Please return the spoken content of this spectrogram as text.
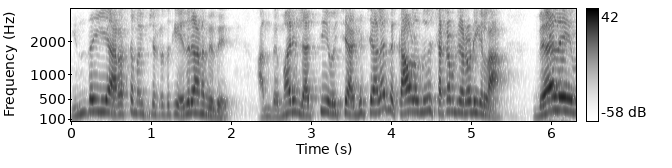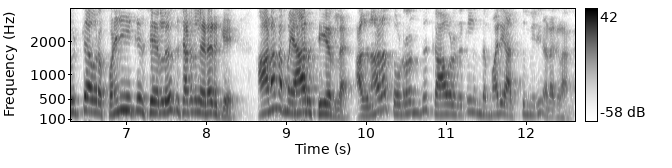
இந்திய அரசமைப்பு சட்டத்துக்கு எதிரானது இது. அந்த மாதிரி லத்தியை வச்சு அடித்தாலே இந்த காவலர் மீது சட்டமன்ற நடவடிக்கலாம். வேலையை விட்டு அவரை பணி நீக்கம் செய்கிற அளவுக்கு சட்டத்தில் இடம் இருக்குது ஆனால் நம்ம யாரும் செய்யறல அதனால தொடர்ந்து காவலர்கள் இந்த மாதிரி அத்துமீறி நடக்கிறாங்க.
